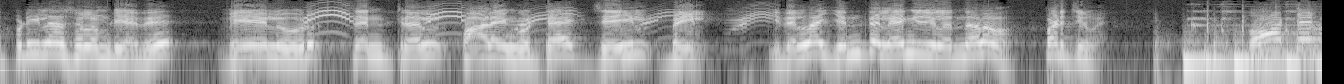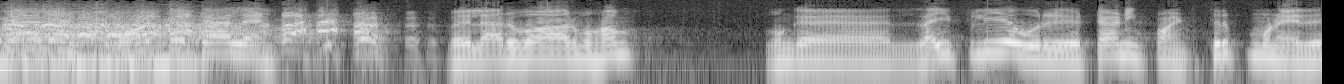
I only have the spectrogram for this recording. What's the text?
அப்படிலாம் சொல்ல முடியாது. Vellore central Palayamkottai jail bail. இதெல்லாம் எந்த லாங்குவேஜ்ல இருந்தாலும் படிச்சிருவேன். What a talent what a talent Vela Aruva Arumugam உங்க லைஃப்லயே ஒரு டேர்னிங் பாயிண்ட் திருப்பு முனை எது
